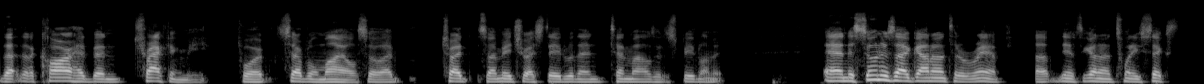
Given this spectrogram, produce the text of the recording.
that, that a car had been tracking me for several miles. So I tried, so I made sure I stayed within 10 miles of the speed limit. And as soon as I got onto the ramp, uh, you know, to get on 26th,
